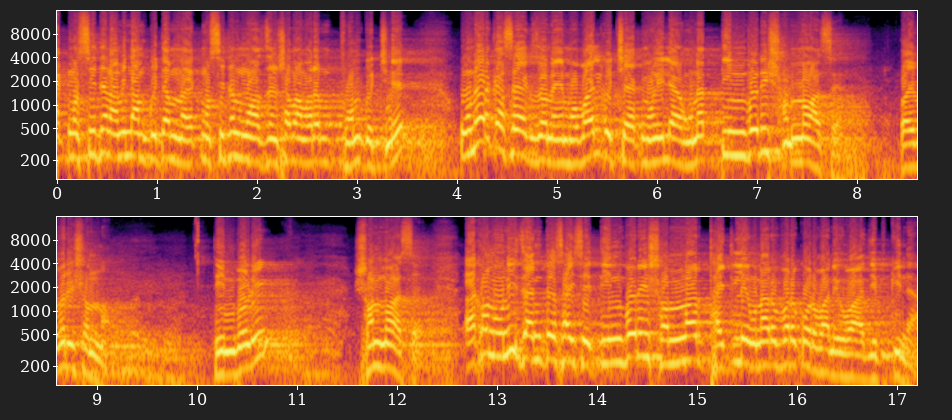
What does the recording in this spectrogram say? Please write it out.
এক মসজিদের, আমি নাম কইতাম না, এক মসজিদের মোয়াজ্জেন সাহেব আমার ফোন করছে। ওনার কাছে একজনে মোবাইল করছে, এক মহিলা ওনার তিন বড়ি স্বর্ণ আছে। কয় বড়ি স্বর্ণ? তিন বড়ি স্বর্ণ আছে। এখন উনি জানতে চাইছে, তিন বড়ি স্বর্ণর থাকলে ওনার উপর কোরবানি ওয়াজিব কিনা?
